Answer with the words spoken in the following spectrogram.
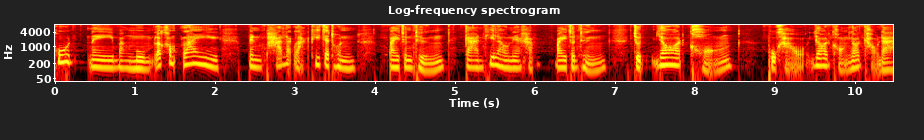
พูดในบางมุม แล้วไล่เป็น part หลักๆ ที่จะทนไปจนถึงการที่เราเนี่ยครับไปจนถึงจุดยอดของภูเขายอดของยอดเขาได้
